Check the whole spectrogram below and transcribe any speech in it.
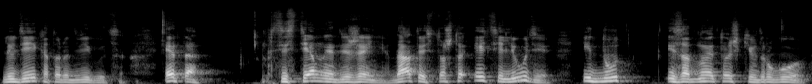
Людей, которые двигаются. Это системное движение. Да? То есть то, что эти люди идут из одной точки в другую.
